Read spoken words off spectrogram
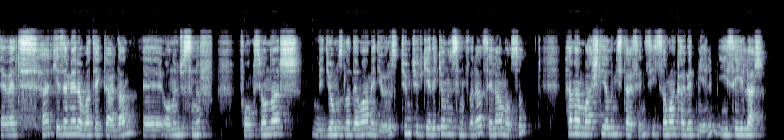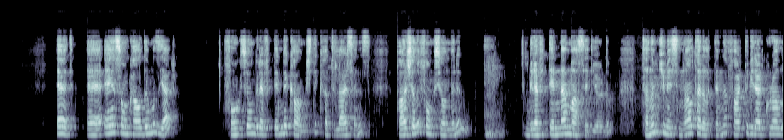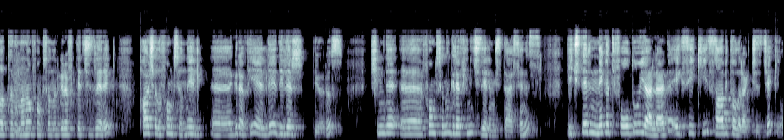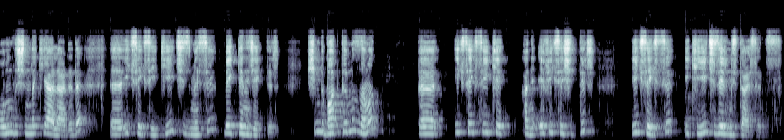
Evet, herkese merhaba tekrardan. Ee, 10. sınıf fonksiyonlar videomuzla devam ediyoruz. Tüm Türkiye'deki 10. sınıflara selam olsun. Hemen başlayalım isterseniz. Hiç zaman kaybetmeyelim. İyi seyirler. Evet, e, en son kaldığımız yer fonksiyon grafiklerinde kalmıştık hatırlarsanız. Parçalı fonksiyonların grafiklerinden bahsediyordum. Tanım kümesinin alt aralıklarında farklı birer kuralla tanımlanan fonksiyonların grafikleri çizilerek parçalı fonksiyonun el, e, grafiği elde edilir diyoruz. Şimdi e, fonksiyonun grafiğini çizelim isterseniz. x'lerin negatif olduğu yerlerde eksi 2'yi sabit olarak çizecek. Onun dışındaki yerlerde de e, x eksi 2'yi çizmesi beklenecektir. Şimdi baktığımız zaman e, x eksi 2 hani fx eşittir x eksi 2'yi çizelim isterseniz.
